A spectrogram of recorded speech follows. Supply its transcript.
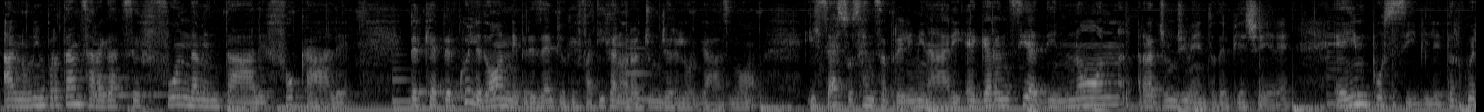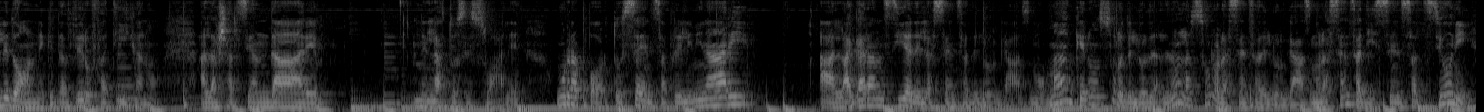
hanno un'importanza, ragazze, fondamentale, focale perché per quelle donne, per esempio, che faticano a raggiungere l'orgasmo, il sesso senza preliminari è garanzia di non raggiungimento del piacere. È impossibile per quelle donne che davvero faticano a lasciarsi andare nell'atto sessuale. Un rapporto senza preliminari ha la garanzia dell'assenza dell'orgasmo, ma anche non solo, non solo l'assenza dell'orgasmo, l'assenza di sensazioni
